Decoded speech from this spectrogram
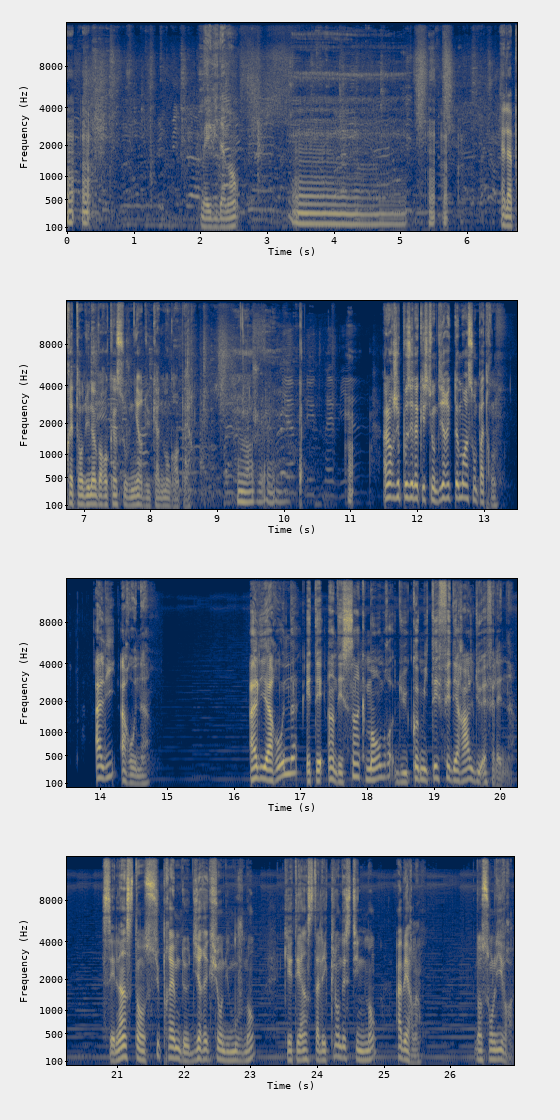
Mm, mm. Mais évidemment, Hum, Elle a prétendu n'avoir aucun souvenir du cas de mon grand-père. Non, je... Alors j'ai posé la question directement à son patron, Ali Haroun. Ali Haroun était un des cinq membres du comité fédéral du FLN. C'est l'instance suprême de direction du mouvement qui était installée clandestinement à Berlin. Dans son livre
